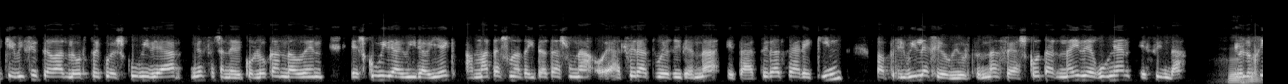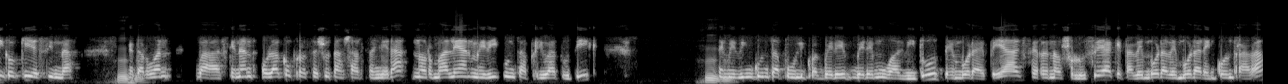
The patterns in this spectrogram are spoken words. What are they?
etxe bizitza bat lortzeko eskubidea, ez esan, e, kolokan dauden eskubideak dira horiek, amatasuna eta itatasuna atzeratu egiten da, eta atzeratzearekin, ba, privilegio bihurtzen da, ze askotan nahi degunean ezin da, biologikoki ezin da. Eta orduan, ba, azkenan, olako prozesutan sartzen gera, normalean medikuntza pribatutik, Mm publikoak bere, bere mugak ditu, denbora epeak, zerren oso luzeak, eta denbora denboraren kontra da.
